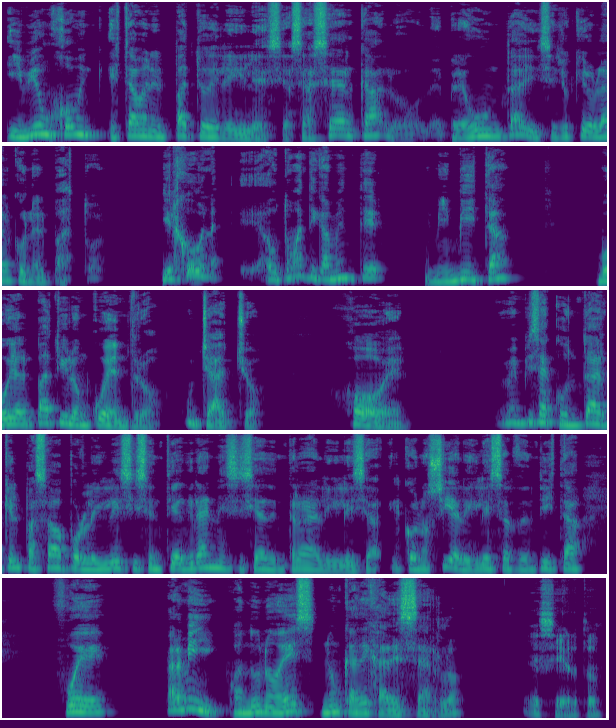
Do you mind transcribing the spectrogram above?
y vio a un joven que estaba en el patio de la iglesia. Se acerca, lo, le pregunta y dice, yo quiero hablar con el pastor. Y el joven eh, automáticamente me invita, voy al patio y lo encuentro, muchacho, joven. Me empieza a contar que él pasaba por la iglesia y sentía gran necesidad de entrar a la iglesia. Él conocía la iglesia adventista fue, para mí, cuando uno es, nunca deja de serlo. Es cierto.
